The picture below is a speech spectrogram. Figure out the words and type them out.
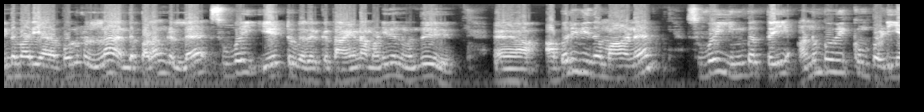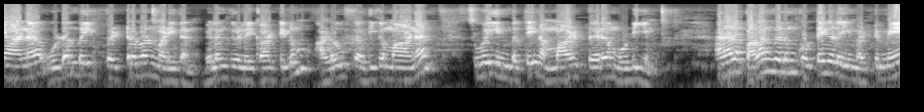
இந்த மாதிரியான பொருட்கள்லாம் இந்த பழங்கள்ல சுவை ஏற்றுவதற்கு தான். ஏன்னா மனிதன் வந்து அபரிவிதமான சுவை இன்பத்தை அனுபவிக்கும்படியான உடம்பை பெற்றவன் மனிதன். விலங்குகளை காட்டிலும் அளவுக்கு அதிகமான சுவை இன்பத்தை நம்மால் பெற முடியும். அதனால பழங்களும் கொட்டைகளை மட்டுமே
